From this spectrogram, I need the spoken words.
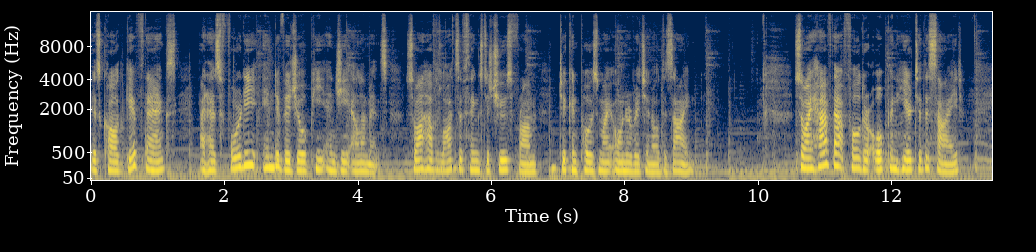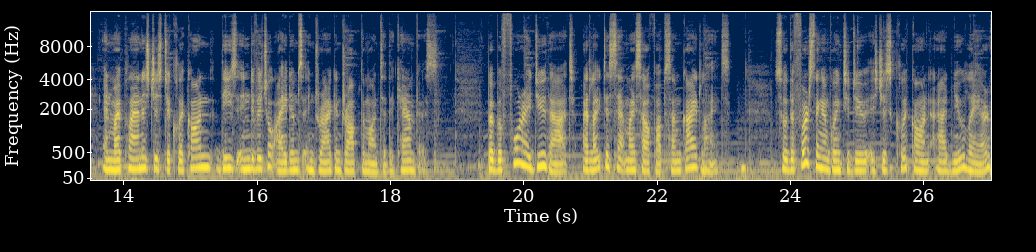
It's called Give Thanks and has 40 individual PNG elements, so I'll have lots of things to choose from to compose my own original design. So I have that folder open here to the side and my plan is just to click on these individual items and drag and drop them onto the canvas. But before I do that, I'd like to set myself up some guidelines. So the first thing I'm going to do is just click on add new layer,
